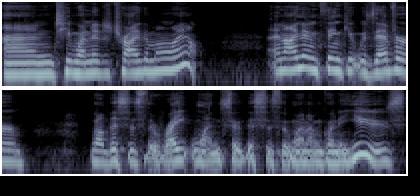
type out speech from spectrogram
And he wanted to try them all out. And I don't think it was ever, well, this is the right one, so this is the one I'm going to use.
